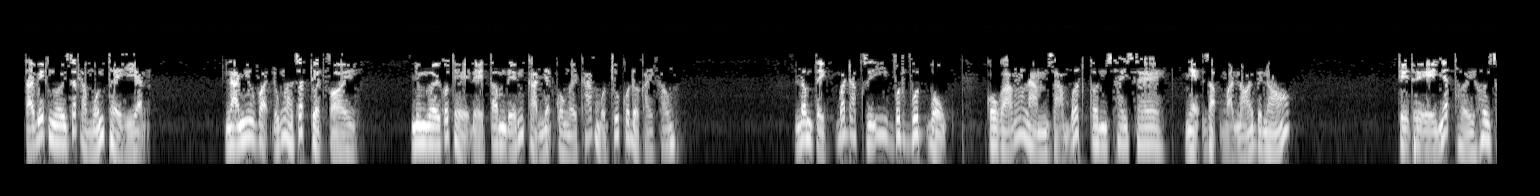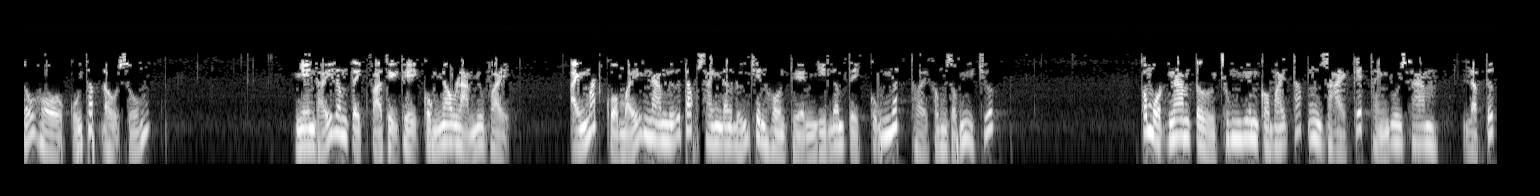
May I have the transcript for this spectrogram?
ta biết ngươi rất là muốn thể hiện. Làm như vậy đúng là rất tuyệt vời, nhưng ngươi có thể để tâm đến cảm nhận của người khác một chút có được hay không? Lâm Tịch bất đắc dĩ vút vút bụng, cố gắng làm giảm bớt cơn say xe, nhẹ giọng mà nói với nó. Thị Thụy nhất thời hơi xấu hổ cúi thấp đầu xuống. Nhìn thấy Lâm Tịch và Thị Thụy cùng nhau làm như vậy, ánh mắt của mấy nam nữ tóc xanh đang đứng trên hồn thuyền nhìn Lâm Tịch cũng nhất thời không giống như trước. Có một nam tử trung niên có mái tóc dài kết thành đuôi sam, lập tức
